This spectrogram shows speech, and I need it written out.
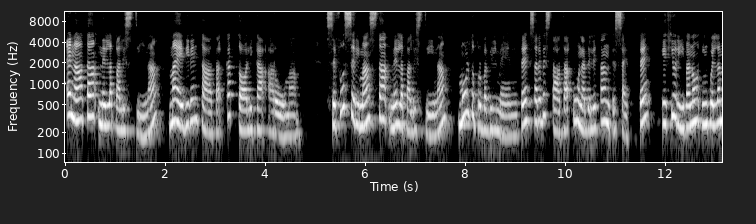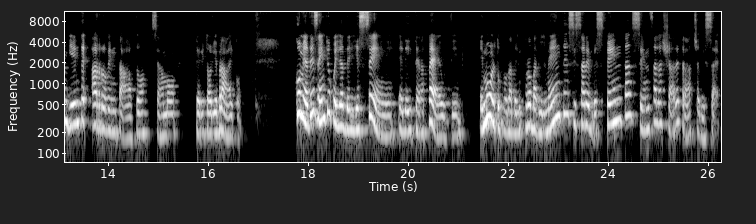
è nata nella Palestina, ma è diventata cattolica a Roma. Se fosse rimasta nella Palestina, molto probabilmente sarebbe stata una delle tante sette che fiorivano in quell'ambiente arroventato, siamo territorio ebraico, come ad esempio quella degli Esseni e dei terapeuti, e molto probab- probabilmente si sarebbe spenta senza lasciare traccia di sé.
